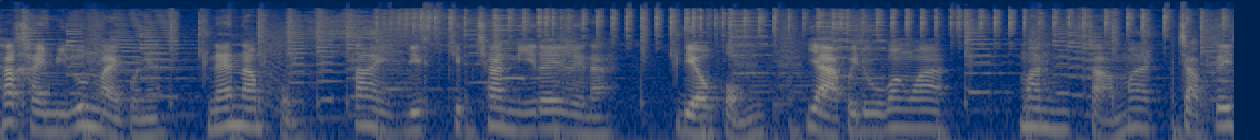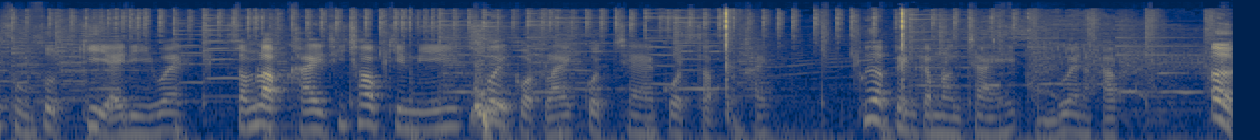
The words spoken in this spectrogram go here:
ถ้าใครมีรุ่นใหม่กว่านี้แนะนำผมใต้ description นี้ได้เลยนะ เดี๋ยวผมอยากไปดูบ้างว่า มันสามารถจับได้สูงสุดกี่ ID เว้ยสำหรับใครที่ชอบคลิปนี้ช่วยกดไลค์กดแชร์กด subscribe เพื่อเป็นกำลังใจให้ผมด้วยนะครับ เออ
